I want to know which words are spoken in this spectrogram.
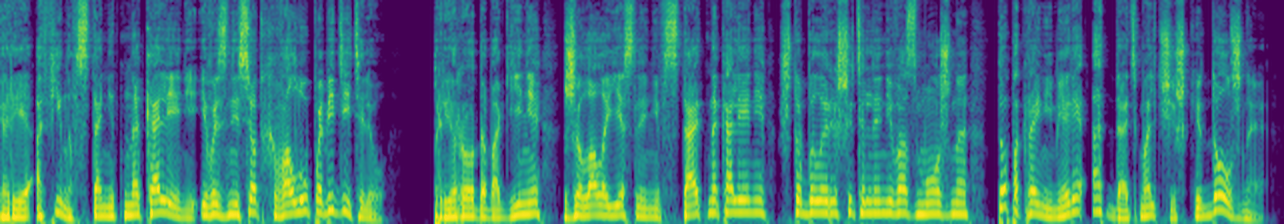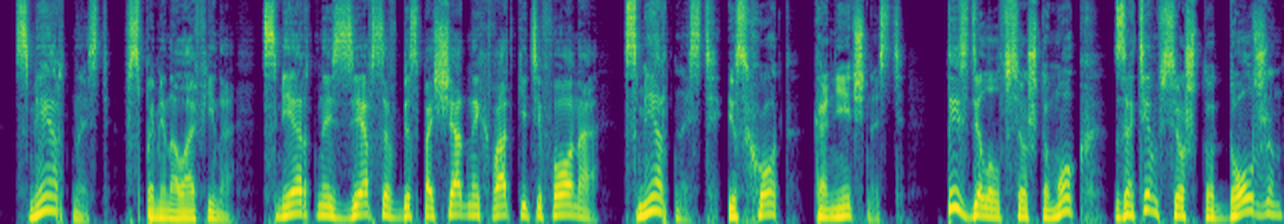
Скорее Афина встанет на колени и вознесет хвалу победителю. Природа богини желала, если не встать на колени, что было решительно невозможно, то, по крайней мере, отдать мальчишке должное. «Смертность», — вспоминала Афина, — «смертность Зевса в беспощадной хватке Тифона. Смертность — исход, конечность. Ты сделал все, что мог, затем все, что должен,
